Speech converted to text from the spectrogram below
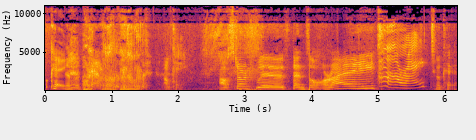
Okay. Okay. I'll start with 伴奏. All right. All right. Okay.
